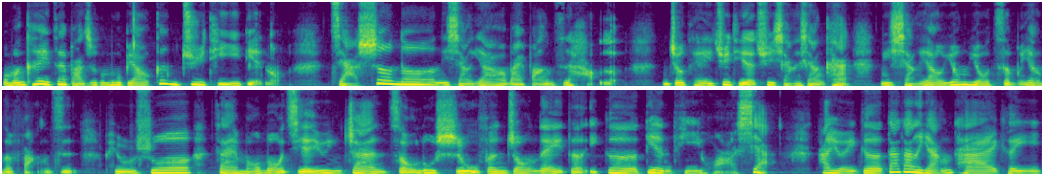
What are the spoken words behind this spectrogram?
我们可以再把这个目标更具体一点哦。假设呢，你想要买房子好了，你就可以具体的去想想看，你想要拥有怎么样的房子？比如说，在某某捷运站走路十五分钟内的一个电梯华下。它有一个大大的阳台，可以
